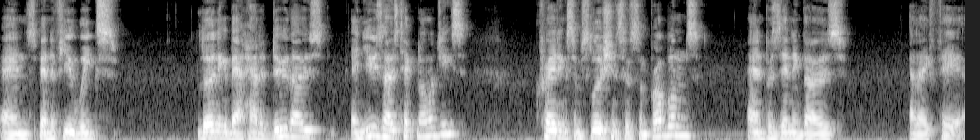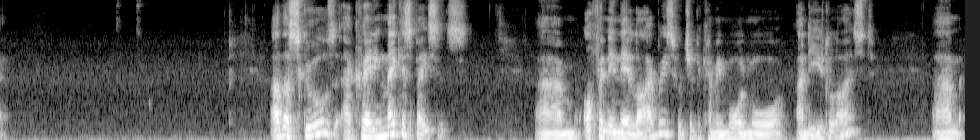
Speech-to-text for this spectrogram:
and spend a few weeks learning about how to do those and use those technologies, creating some solutions to some problems, and presenting those at a fair. Other schools are creating makerspaces, um, often in their libraries, which are becoming more and more underutilized um,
